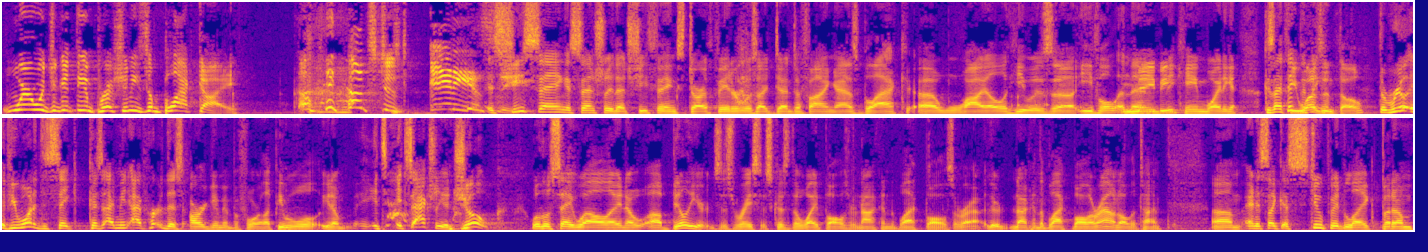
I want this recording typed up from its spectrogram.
Where would you get the impression he's a black guy? That's just idiocy. Is she saying essentially that she thinks Darth Vader was identifying as black uh, while he was uh, evil and then Maybe. became white again? Because I think He the wasn't, though. The real, if you wanted to say, because I mean, I've heard this argument before. Like people will, you know, it's it's actually a joke. Well, they'll say, well, you know, uh, billiards is racist because the white balls are knocking the black balls around. They're knocking the black ball around all the time, um, and it's like a stupid like, but um,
